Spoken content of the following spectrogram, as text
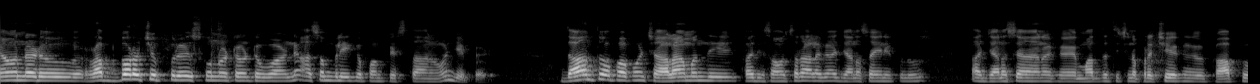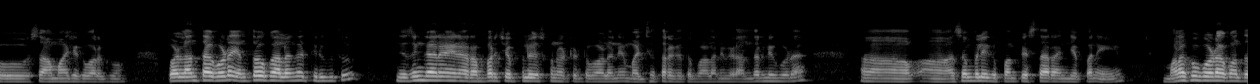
ఏమన్నాడు? రబ్బరు చెప్పులు వేసుకున్నటువంటి వాడిని అసెంబ్లీకి పంపిస్తాను అని చెప్పాడు. దాంతో పాపం చాలామంది పది సంవత్సరాలుగా జన సైనికులు ఆ జనసేనకి మద్దతు ఇచ్చిన ప్రత్యేకంగా కాపు సామాజిక వర్గం వాళ్ళంతా కూడా ఎంతో కాలంగా తిరుగుతూ నిజంగానే ఆయన రబ్బర్ చెప్పులు వేసుకున్నటువంటి వాళ్ళని మధ్యతరగతి వాళ్ళని వీళ్ళందరినీ కూడా అసెంబ్లీకి పంపిస్తారని చెప్పని మనకు కూడా కొంత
